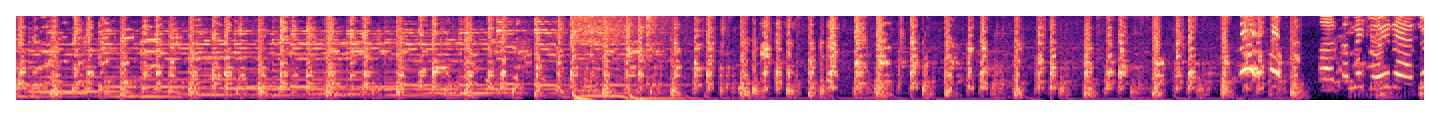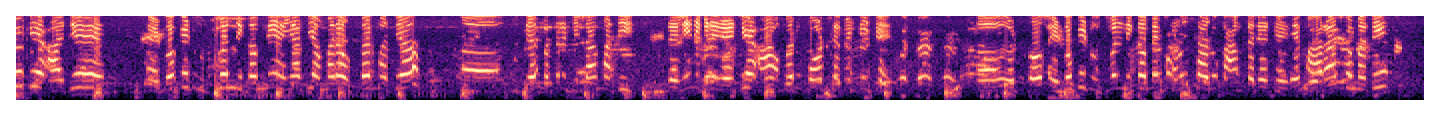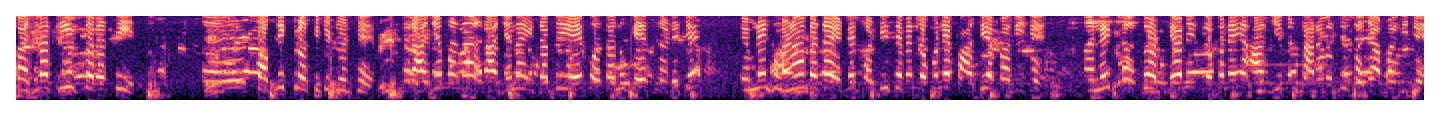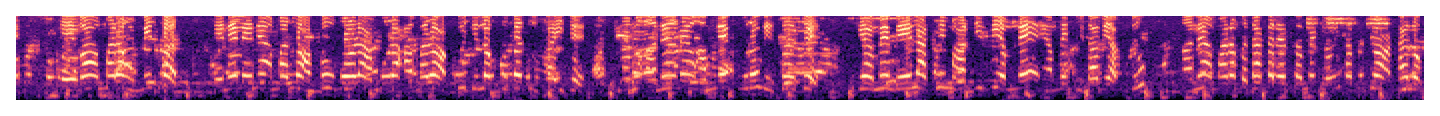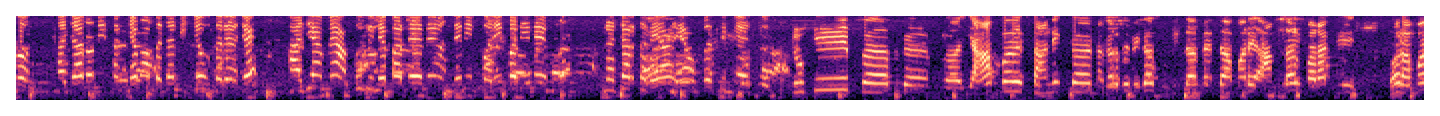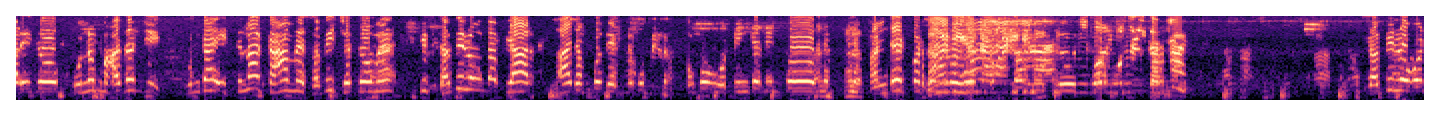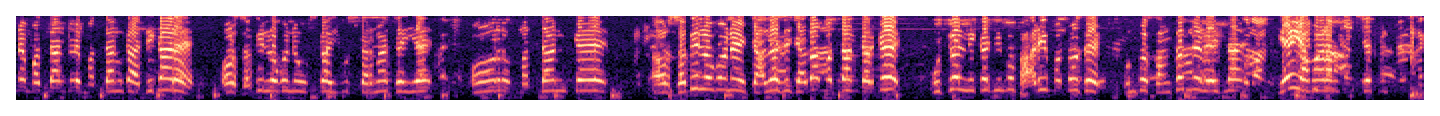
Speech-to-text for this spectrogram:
તમે જોઈ રહ્યા છો કે આજે એડવોકેટ ઉજ્જવલ નિગમની અહીંયાથી અમારા ઉત્તર મધ્ય ઉત્તરપત્ર જિલ્લામાંથી રેલી નીકળી રહી છે. આ અમારું વોર્ડ સેવન્ટી છે. એડવોકેટ ઉજ્જવલ નિગમે ઘણું સારું કામ કરે છે. એ મહારાષ્ટ્રમાંથી પાછલા ત્રીસ વર્ષથી પબ્લિક પ્રોસિક્યુટર છે. રાજ્યમાં રાજ્યના હિસાબથી એ પોતાનું કેસ લડે છે. એમણે ઘણા બધા એટલે થર્ટી સેવન લોકોને ફાંસી અપાવી છે અને છસો અઠ્યાવીસ લોકોને આજીવન કારાવાસની સજા અપાવી છે. એવા અમારા ઉમેદવાર, એને લઈને અમારું આખું બોર્ડ, અમારો અમારો આખું જિલ્લો ખૂબ જ ઉત્સાહી છે. અને- અને અમને પૂરો વિશ્વાસ છે કે અમે બે લાખની માર્જિનથી અમને અમે જીતાવી આપશું. અને અમારા બધા કરે તમે જોઈ શકો છો આખા લોકો હજારોની સંખ્યામાં બધા નીચે ઉતર્યા છે આજે અમે આખું વિલેપાર લઈને અંધેરી ફરી ફરીને એમનો પ્રચાર કર્યા અહીંયા ઉપસ્થિત ગયા છે क्योंकि प- प- यहाँ पर स्थानिक नगर सेविका सुनीता मेहता हमारे आमदार पराग जी और हमारी जो पूनम महाजन जी उनका इतना काम है सभी क्षेत्रों में कि सभी लोगों का प्यार आज हमको देखने को मिल रहा है हमको वोटिंग के दिन तो हंड्रेड परसेंट वोटिंग करना है सभी लोगों ने मतदान के लिए मतदान का अधिकार है और सभी लोगों ने उसका यूज़ करना चाहिए और मतदान के और सभी लोगों ने ज़्यादा से ज़्यादा मतदान करके उज्जवल निकल जी को भारी मतों से उनको संसद में भेजना है। यही हमारा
